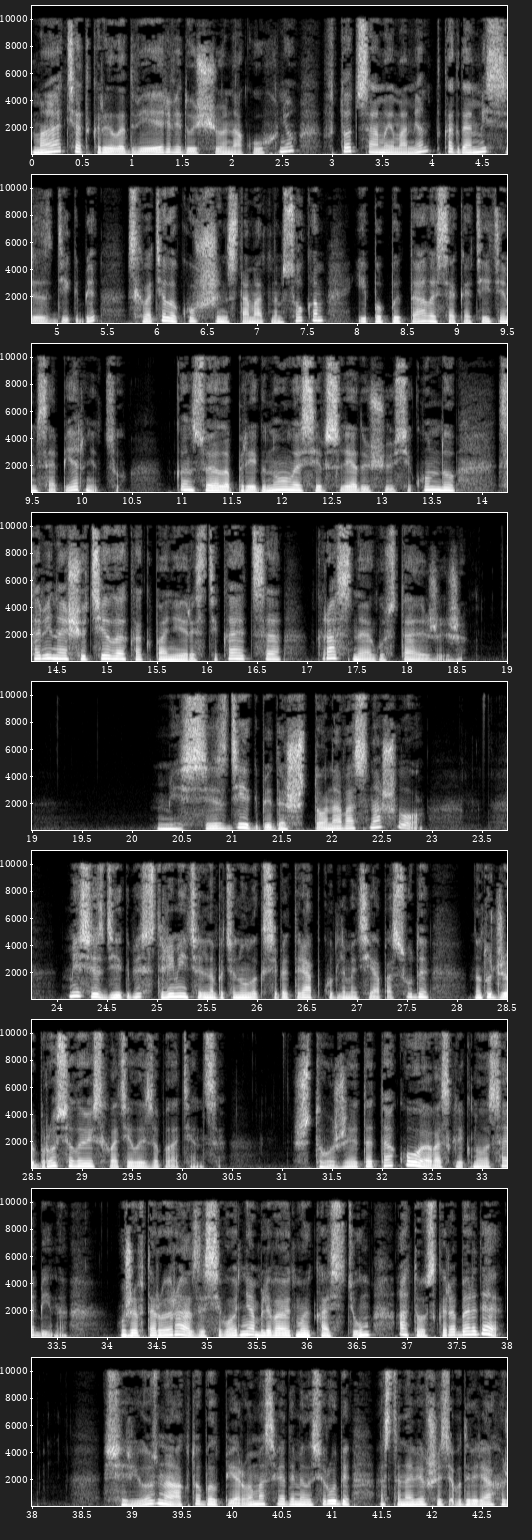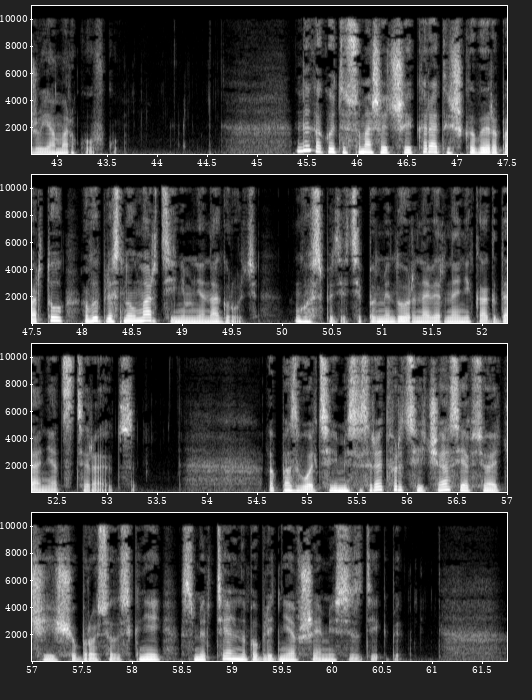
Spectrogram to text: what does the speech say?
Мать открыла дверь, ведущую на кухню, в тот самый момент, когда миссис Дигби схватила кувшин с томатным соком и попыталась окатить им соперницу. Консуэла пригнулась, и в следующую секунду Сабина ощутила, как по ней растекается красная густая жижа. «Миссис Дигби, да что на вас нашло?» Миссис Дигби стремительно потянула к себе тряпку для мытья посуды, но тут же бросила ее и схватилась за полотенце. «Что же это такое?» — воскликнула Сабина. «Уже второй раз за сегодня обливают мой костюм от Оскара Берде». «Серьезно? А кто был первым?» — осведомилась Руби, остановившись в дверях и жуя морковку. «Да какой-то сумасшедший коротышка в аэропорту выплеснул мартини мне на грудь. Господи, эти помидоры, наверное, никогда не отстираются. «Позвольте, миссис Редфорд, сейчас я все очищу», — бросилась к ней смертельно побледневшая миссис Дигби.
